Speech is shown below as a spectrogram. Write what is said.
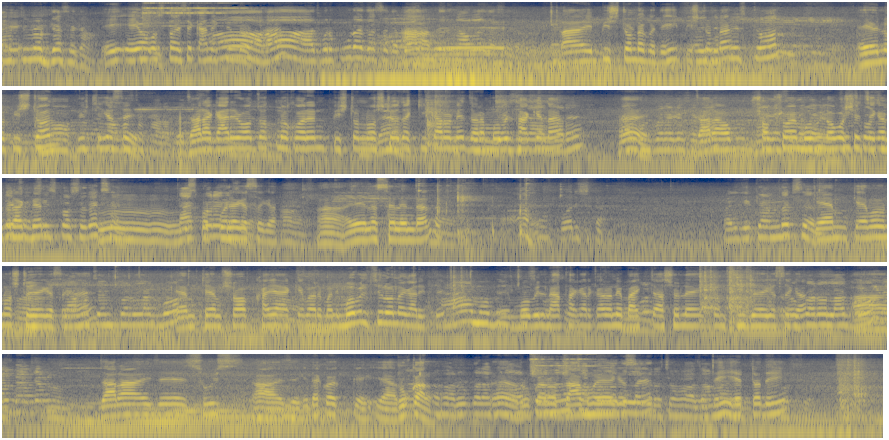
এই এই অবস্থা হয়েছে কানেক্টিং রড হ্যাঁ, একবার পুরা গেছে গেছে তাই পিস্টনটা কই? দেখি এই পিস্টনটা পিস্টন এই হলো পিস্টন হ্যাঁ, ঠিক আছে? যারা গাড়ির অযত্ন করেন পিস্টন নষ্ট হয়ে যায় কি কারণে? যারা মোবিল থাকে না হ্যাঁ যারা সবসময় মোবিল অবশ্যই চেক আপ রাখবেন। পড়ে গেছে। গা। হ্যাঁ। হ্যাঁ এই হলো সিলিন্ডার ক্যাম ক্যামও নষ্ট হয়ে গেছে ক্যাম হ্যাঁ? ট্যাম সব খাইয়া একেবারে মানে মোবিল ছিল না গাড়িতে। হ্যাঁ মোবিল না থাকার কারণে বাইকটা আসলে একদম সিজ হয়ে গেছে যারা এই যে সুইচ যে এটা রোকার। হ্যাঁ, হ্যাঁ রোকারও জাম হয়ে গেছে হ্যাঁ, জাম দেখি হেডটা দেখি।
